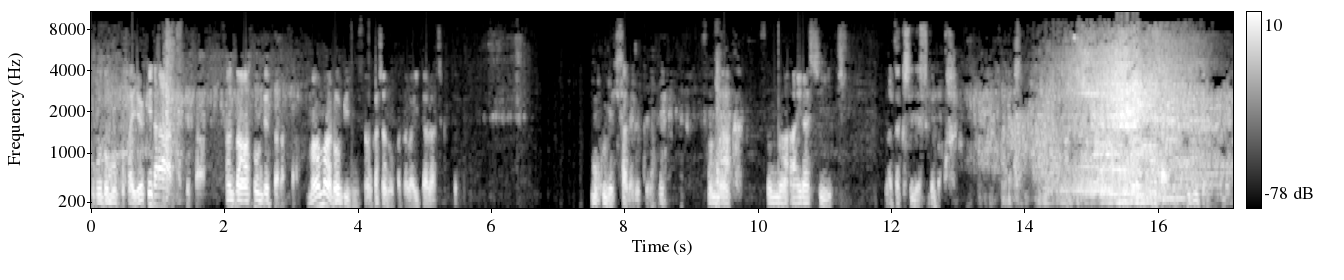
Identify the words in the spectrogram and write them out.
子供とさ、雪だーってさ、散々遊んでたらさ、まあまあロビーに参加者の方がいたらしくて、目撃されるというね。そんな、そんな愛らしい私ですけど。気づいてないね。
